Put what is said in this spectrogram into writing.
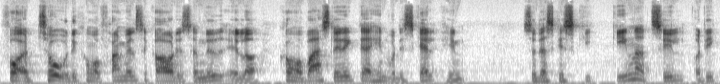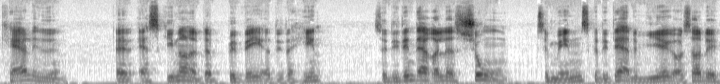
for at toget det kommer frem, ellers så graver det sig ned, eller kommer bare slet ikke derhen, hvor det skal hen. Så der skal skinner til, og det er kærligheden, der er skinnerne, der bevæger det derhen. Så det er den der relation til mennesker, det er der, det virker, og så er det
